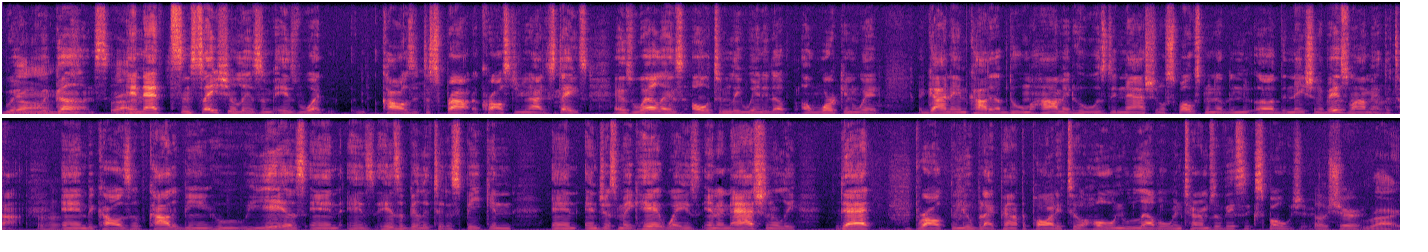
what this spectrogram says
with, Guns. with guns. Right. And that sensationalism is what caused it to sprout across the United States, as well as ultimately we ended up uh, working with a guy named Khalid Abdul Muhammad, who was the national spokesman of the new- uh, the Nation of Islam at the time. And because of Khalid being who he is and his his ability to speak and and and just make headways internationally, that brought the new Black Panther Party to a whole new level in terms of its exposure. Oh sure. Right.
